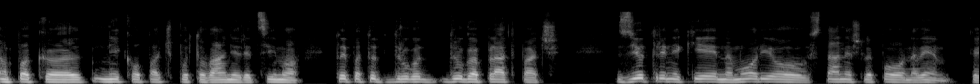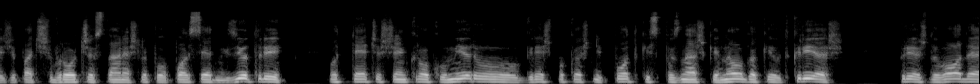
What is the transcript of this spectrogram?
ampak uh, neko pač potovanje, recimo, to je pa tudi drugo, druga plat. Pač. Zjutraj nekje na morju, staneš lepo, ne vem, kaj že pač vroče, staneš lepo pol sedmih zjutraj, odtečeš en krok v miru, greš po kakšni pot, ki spoznaš kaj novega, kaj odkriješ, priješ do vode,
